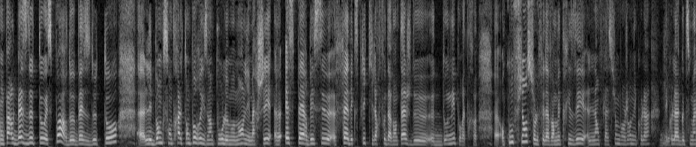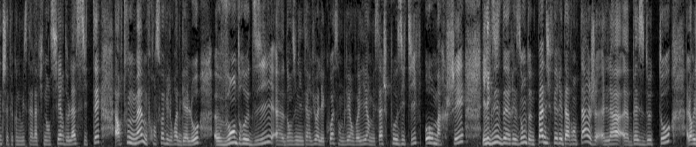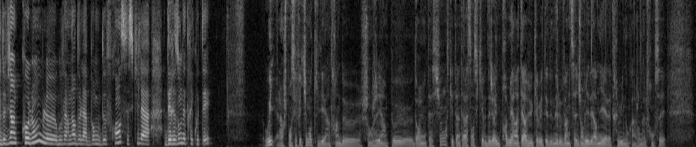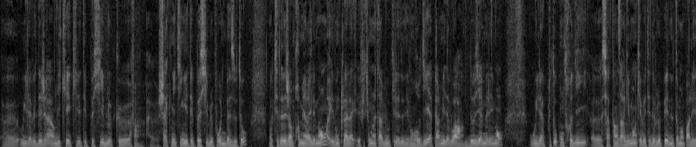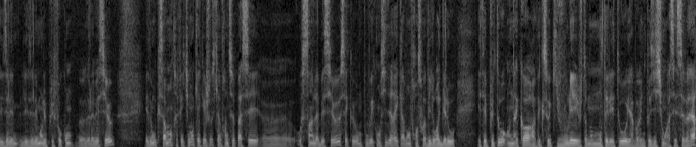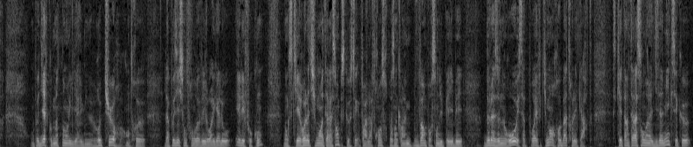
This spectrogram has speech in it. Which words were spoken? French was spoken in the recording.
On parle baisse de taux, espoir de baisse de taux. Euh, les banques centrales temporisent hein, pour le moment. Les marchés euh, espèrent. BCE, Fed explique qu'il leur faut davantage de euh, données pour être en confiance sur le fait d'avoir maîtrisé l'inflation. Bonjour Nicolas. Nicolas Gottsman, chef économiste à la financière de la Cité. Alors tout de même, François Villeroy de Gallo, vendredi, dans une interview à l'écho, a semblé envoyer un message positif au marché. Il existe des raisons de ne pas différer davantage la baisse de taux. Alors il devient Colombe, le gouverneur de la Banque de France. Est-ce qu'il a des raisons d'être écouté? Oui, alors je pense effectivement qu'il est en train de changer un peu euh, d'orientation. Ce qui était intéressant, c'est qu'il y avait déjà une première interview qui avait été donnée le 27 janvier dernier à la Tribune, donc un journal français, euh, où il avait déjà indiqué qu'il était possible que, enfin, euh, chaque meeting était possible pour une baisse de taux. Donc c'était déjà un premier élément. Et donc là, effectivement, l'interview qu'il a donnée vendredi a permis d'avoir un deuxième élément où il a plutôt contredit certains arguments qui avaient été développés, notamment par les, les éléments les plus faucons de la BCE. Et donc ça montre effectivement qu'il y a quelque chose qui est en train de se passer euh, au sein de la BCE, c'est qu'on pouvait considérer qu'avant François Villeroy de Gallo était plutôt en accord avec ceux qui voulaient justement monter les taux et avoir une position assez sévère. On peut dire que maintenant il y a une rupture entre la position de François Villeroy Gallo et les faucons, donc ce qui est relativement intéressant parce que la France représente quand même 20% du PIB de la zone euro et ça pourrait effectivement rebattre les cartes. Ce qui est intéressant dans la dynamique, c'est que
